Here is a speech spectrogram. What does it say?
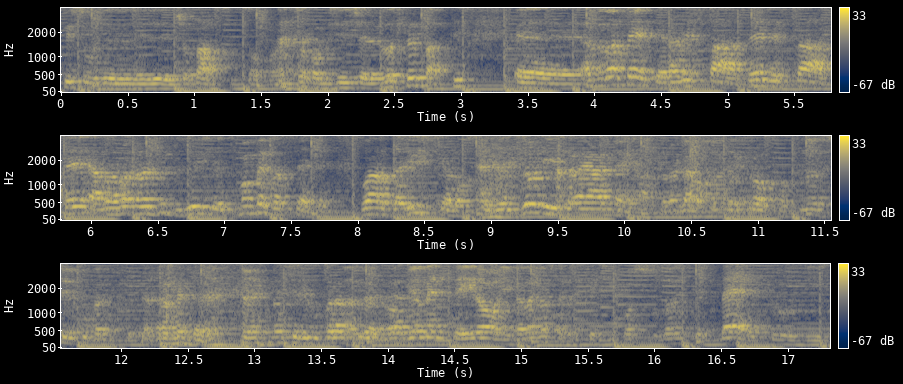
fisso di ciotazzo insomma non so come si dice nelle vostre parti. Eh, aveva sete era d'estate d'estate aveva raggiunto due litri e ho detto ma a me fa sete guarda rischialo sto mezzo litro e ha annegato ragazzi purtroppo non si recupera più naturalmente non si recupera più ovviamente è ironica la cosa perché si può assolutamente bere più di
